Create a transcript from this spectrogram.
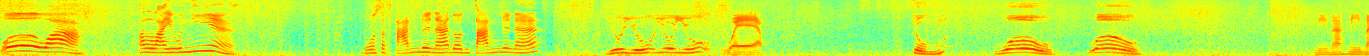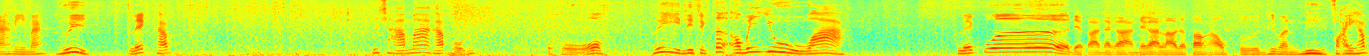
เวอร์ว่ะอะไรวะเนี่ย โดนสตันด้วยนะ โดนตันด้วยนะยูยูยูยูแวบ จุ๋มว้าวว้าวมีมะมีมะมีมะเฮ้ย เล็กครับเฮ้ยช้ามากครับผม โอ้โห เฮ้ยรีเฟกเตอร์เอาไม่อยู่ว่ะเล็กเวอร์เดี๋ยวก่อนเดี๋ยวก่อนเดี๋ยวก่อนเราจะต้องเอาปืนที่มันนี่ไฟครับ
